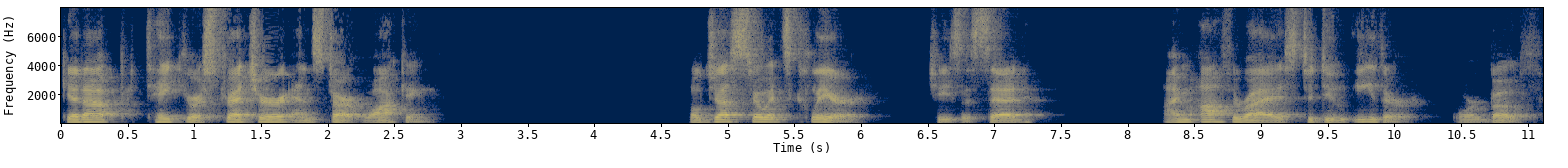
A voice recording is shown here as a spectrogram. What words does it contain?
Get up, take your stretcher, and start walking? Well, just so it's clear, Jesus said, I'm authorized to do either or both.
